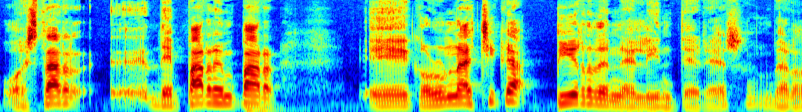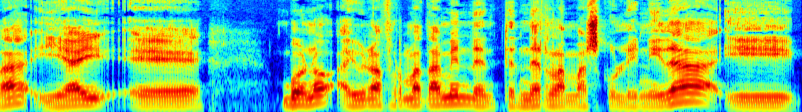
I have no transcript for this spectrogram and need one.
o estar eh, de par en par eh, con una chica, pierden el interés, ¿verdad? Y hay, bueno, hay una forma también de entender la masculinidad y,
